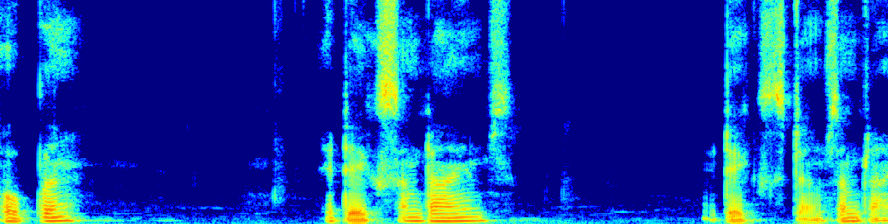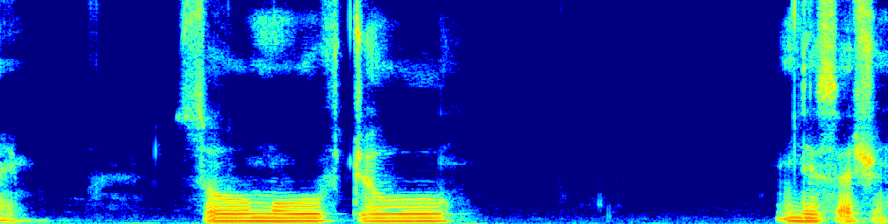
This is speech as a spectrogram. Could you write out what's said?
open. It takes some times. It takes some time. So move to this session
